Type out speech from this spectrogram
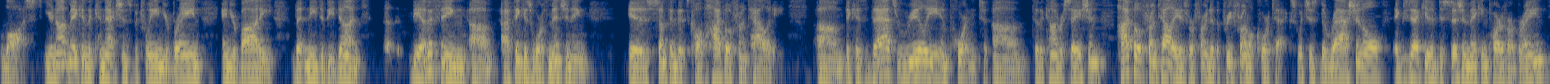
lost. You're not making the connections between your brain and your body that need to be done. The other thing um, i think is worth mentioning is something that's called hypofrontality um, because that's really important um, to the conversation. Hypofrontality is referring to the prefrontal cortex, which is the rational, executive decision making part of our brain.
